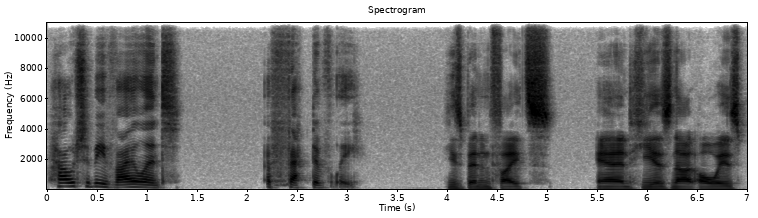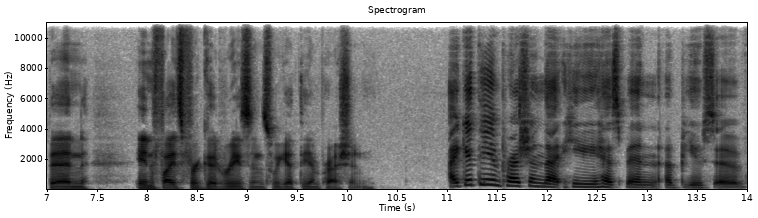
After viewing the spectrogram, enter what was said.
how to be violent effectively He's been in fights, and he has not always been in fights for good reasons, we get the impression. I get the impression that he has been abusive,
